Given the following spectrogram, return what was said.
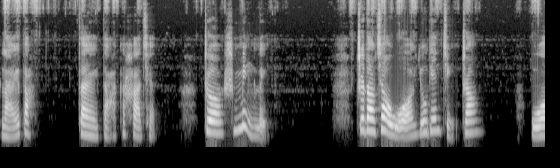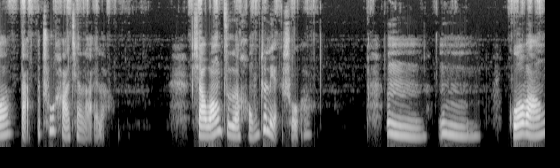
来吧，再打个哈欠，这是命令。这倒叫我有点紧张，我打不出哈欠来了。小王子红着脸说：“嗯嗯。”国王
